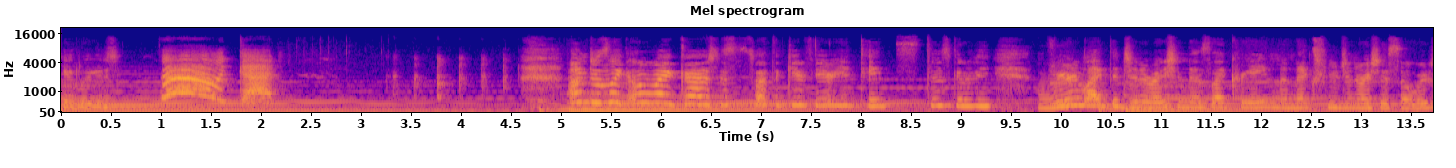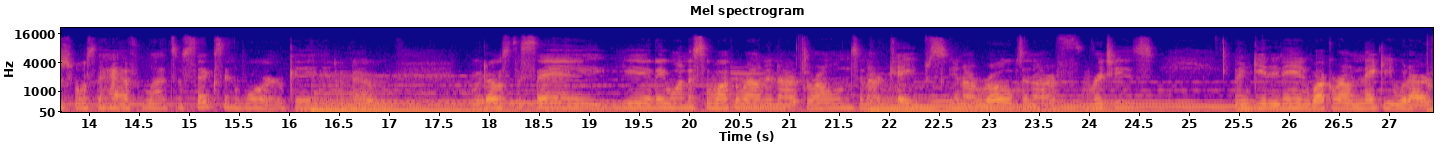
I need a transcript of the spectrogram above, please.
too. Like, it's, oh ah, my god. I'm just like, oh my gosh, this is about to get very intense. This is gonna be, we're like the generation that's like creating the next few generations, so we're just supposed to have lots of sex and war, okay? I don't know what else to say? Yeah, they want us to walk around in our thrones and our capes, in our robes and our riches, and get it in. Walk around naked with our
